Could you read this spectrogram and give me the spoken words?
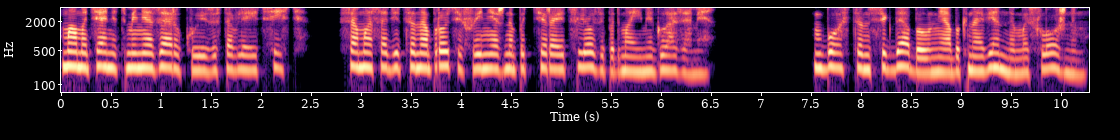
Мама тянет меня за руку и заставляет сесть. Сама садится напротив и нежно подтирает слезы под моими глазами. Бостон всегда был необыкновенным и сложным,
